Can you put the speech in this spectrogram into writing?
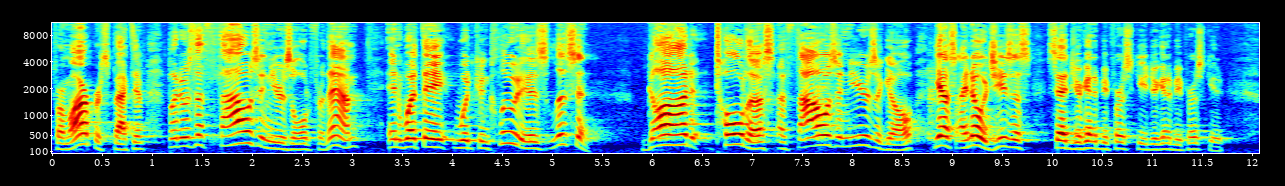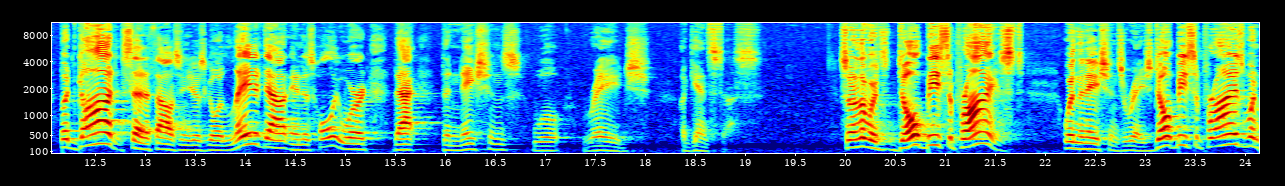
from our perspective, but it was 1,000 years old for them. And what they would conclude is listen, God told us a thousand years ago. Yes, I know Jesus said you're going to be persecuted, you're going to be persecuted. But God said a thousand years ago, laid it down in His holy word, that the nations will rage against us. So, in other words, don't be surprised when the nations rage. Don't be surprised when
